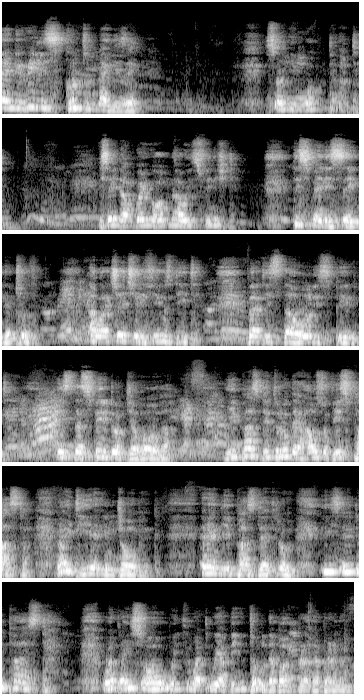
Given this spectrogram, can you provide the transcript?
and really scrutinizing. So he walked out. He said, I'm going home now, it's finished. This man is saying the truth. Our church refused it, but it's the Holy Spirit. It's the Spirit of Jehovah. He passed through the house of his pastor, right here in Joburg. And he passed there through. He said, Pastor, what I saw with what we are being told about Brother Branham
